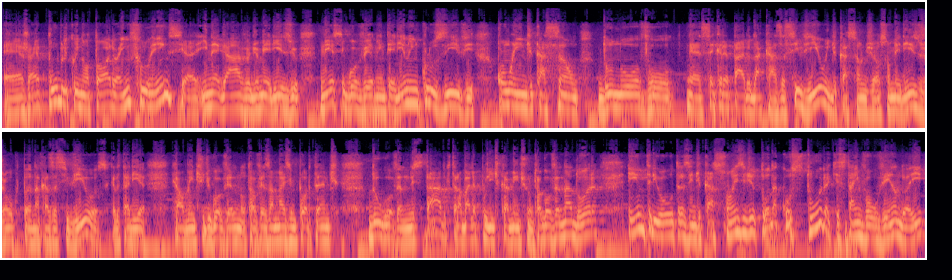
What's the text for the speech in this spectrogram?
Eh, já é público e notório a influência inegável de Merizio nesse esse governo interino, inclusive com a indicação do novo eh, secretário da Casa Civil, indicação de Gelson Merizio, já ocupando a Casa Civil, a secretaria realmente de governo, talvez a mais importante do governo do estado, que trabalha politicamente junto à governadora, entre outras indicações e de toda a costura que está envolvendo aí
